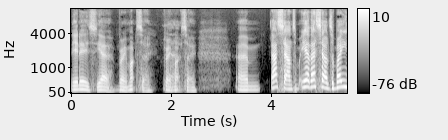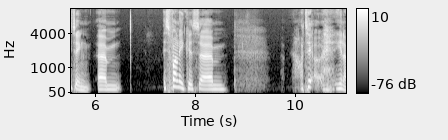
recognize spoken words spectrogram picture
it is. Yeah, very much so. Very Yeah. much so. Um, that sounds. Yeah, that sounds amazing. Um, it's funny because um, I tell you know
